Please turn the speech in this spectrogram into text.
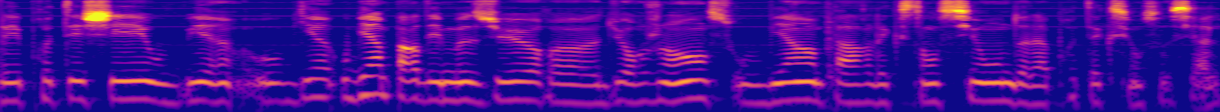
les protéger, ou bien par des mesures euh, d'urgence, ou bien par l'extension de la protection sociale.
